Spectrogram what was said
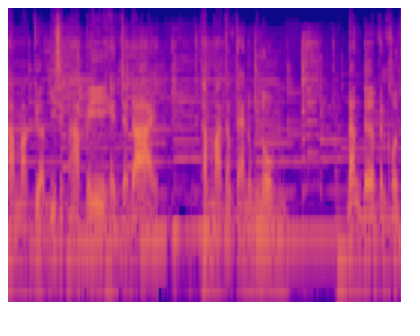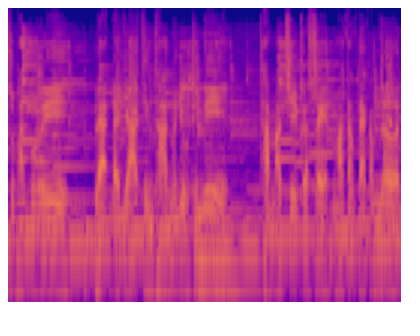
ทำมาเกือบ 25 ปีเห็นจะได้ทำมาตั้งแต่หนุ่มๆ ดั้งเดิมเป็นคนสุพรรณบุรี และได้ย้ายถิ่นฐานมาอยู่ที่นี่ทำอาชีพเกษตรมาตั้งแต่กำเนิด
